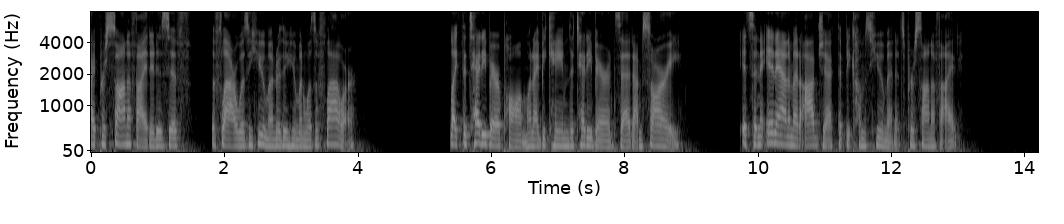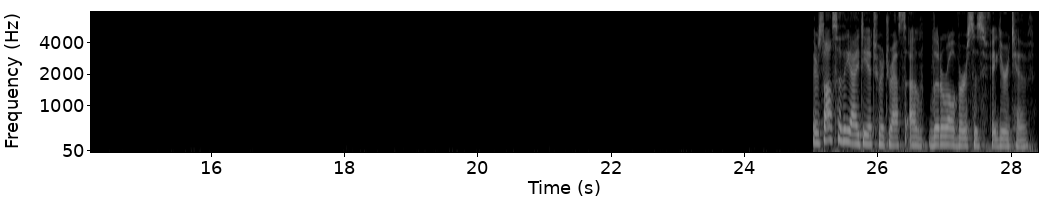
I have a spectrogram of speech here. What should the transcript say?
I personified it as if the flower was a human or the human was a flower. Like the teddy bear poem, when I became the teddy bear and said, I'm sorry. It's an inanimate object that becomes human, it's personified. There's also the idea to address of literal versus figurative.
